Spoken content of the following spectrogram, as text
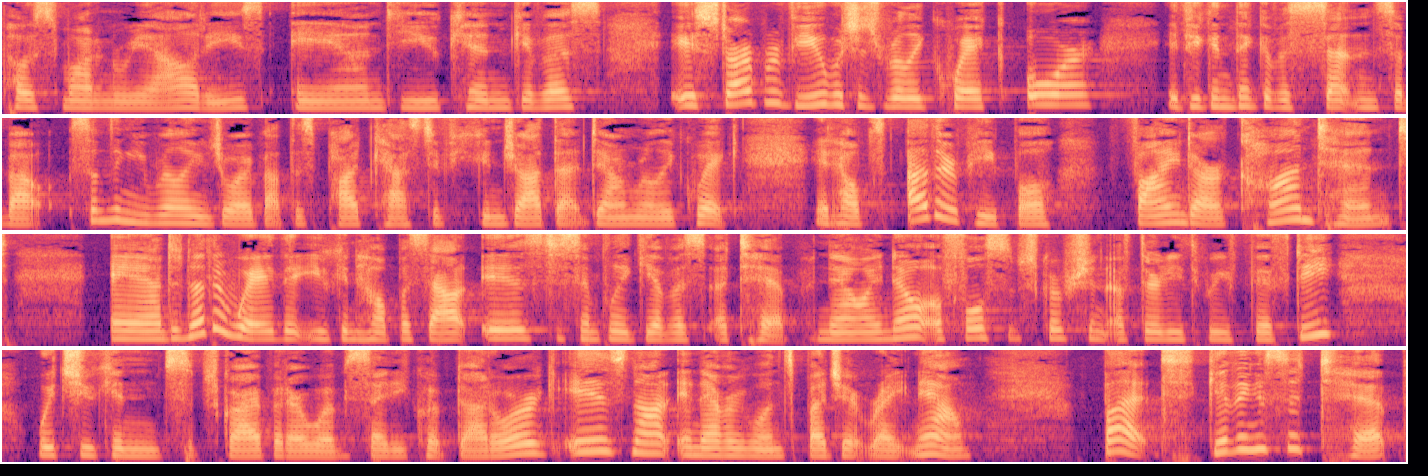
postmodern realities and you can give us a star review, which is really quick. Or if you can think of a sentence about something you really enjoy about this podcast, if you can jot that down really quick, it helps other people find our content and another way that you can help us out is to simply give us a tip. Now, I know a full subscription of 3350 which you can subscribe at our website equip.org is not in everyone's budget right now. But giving us a tip,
